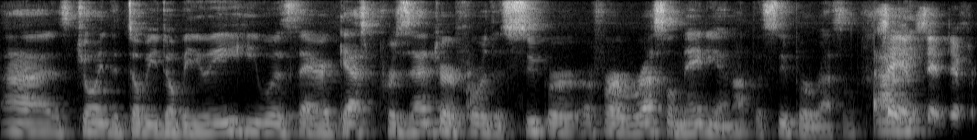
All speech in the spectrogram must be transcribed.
uh, has joined the WWE. He was their guest presenter for the Super for WrestleMania, not the Super Wrestle. Same, same difference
